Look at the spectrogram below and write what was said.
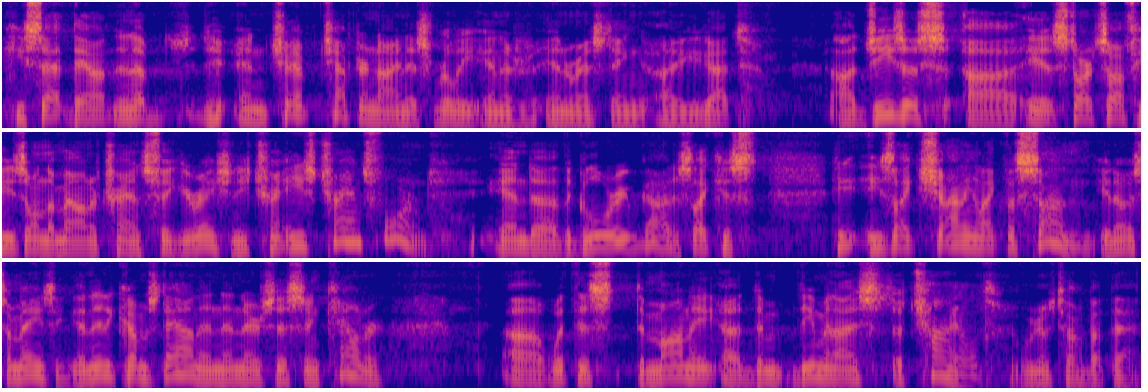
he sat down, and in chapter 9, it's really interesting. Uh, you got uh, Jesus, uh, it starts off, he's on the Mount of Transfiguration. He tra- he's transformed. And uh, the glory of God, it's like his, he, he's like shining like the sun. You know, it's amazing. And then he comes down, and then there's this encounter uh, with this demonic, uh, de- demonized uh, child. We're going to talk about that.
